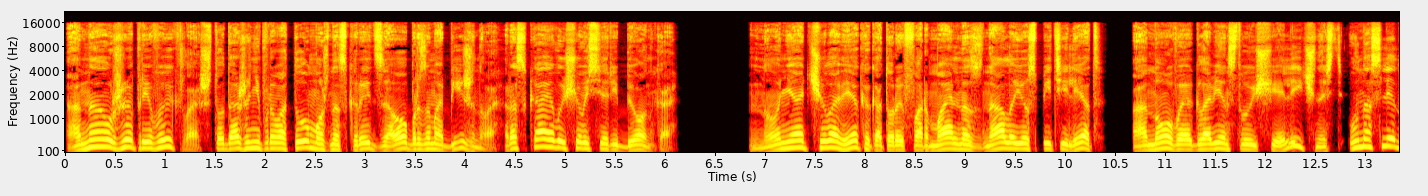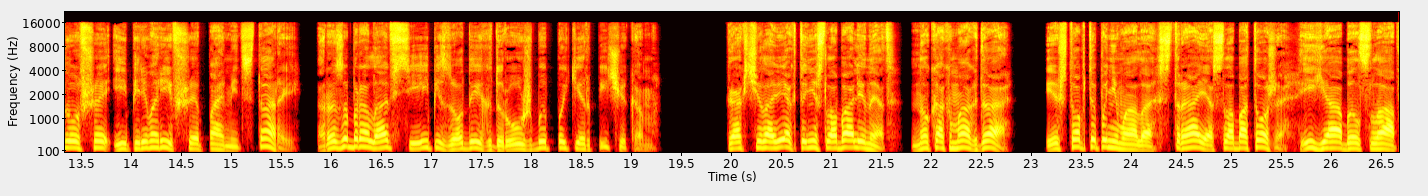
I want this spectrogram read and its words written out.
Она уже привыкла, что даже неправоту можно скрыть за образом обиженного, раскаивающегося ребенка, но не от человека, который формально знал ее с пяти лет, а новая главенствующая личность, унаследовавшая и переварившая память старой, разобрала все эпизоды их дружбы по кирпичикам. «Как человек ты не слаба, Линет, но как маг — да. И чтоб ты понимала, Страя слаба тоже, и я был слаб».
